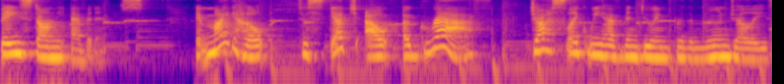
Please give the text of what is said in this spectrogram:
based on the evidence. It might help to sketch out a graph just like we have been doing for the moon jellies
